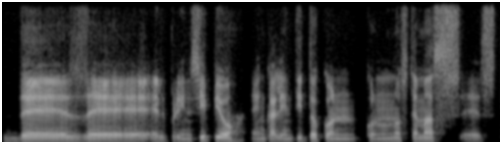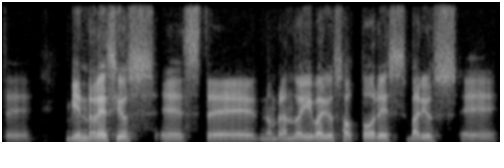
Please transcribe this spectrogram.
desde el principio, en calientito, con, con unos temas este, bien recios, este, nombrando ahí varios autores, varios eh,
